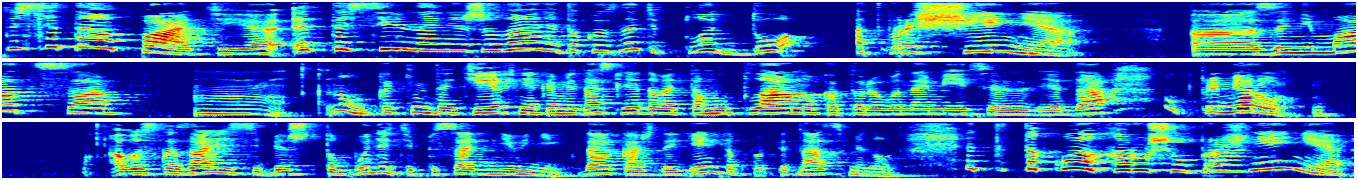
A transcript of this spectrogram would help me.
То есть это апатия, это сильное нежелание, такое, знаете, вплоть до отвращения э, заниматься ну, какими-то техниками, да, следовать тому плану, который вы наметили, да, ну, к примеру, вы сказали себе, что будете писать дневник, да, каждый день-то по 15 минут. Это такое хорошее упражнение,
